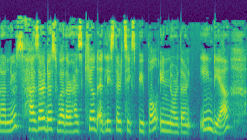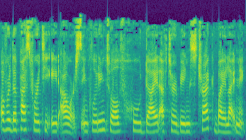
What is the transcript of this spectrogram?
International news. Hazardous weather has killed at least 36 people in northern India over the past 48 hours, including 12 who died after being struck by lightning.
